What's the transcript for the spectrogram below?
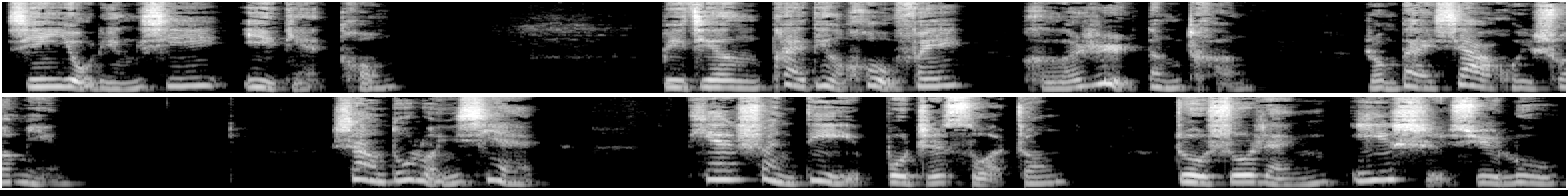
心有灵犀一点通。”毕竟太定后妃何日登城？容待下回说明。上都沦陷，天顺帝不知所终。著书人依史续录，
